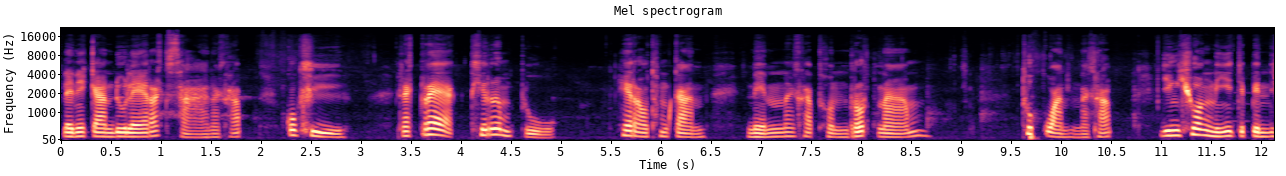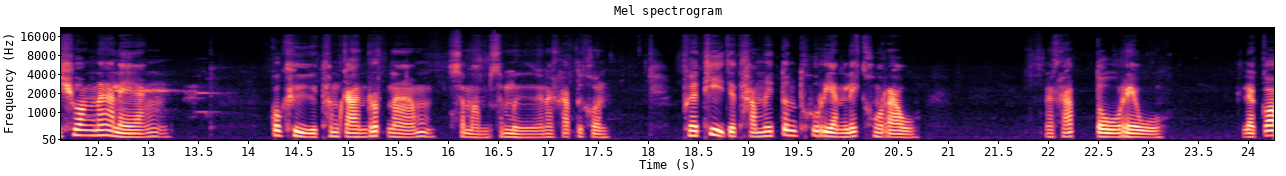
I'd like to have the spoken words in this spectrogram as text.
และในการดูแลรักษานะครับ ก็คือแรก ๆ ที่เริ่มปลูก ให้เราทำการเน้นนะครับทนรดน้ำ ทุกวันนะครับ ยิ่งช่วงนี้จะเป็นช่วงหน้าแล้ง ก็คือทำการรดน้ำสม่ำเสมอนะครับ ทุกคน เพื่อที่จะทำให้ต้นทุเรียนเล็กของเรานะครับ โตเร็ว แล้วก็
